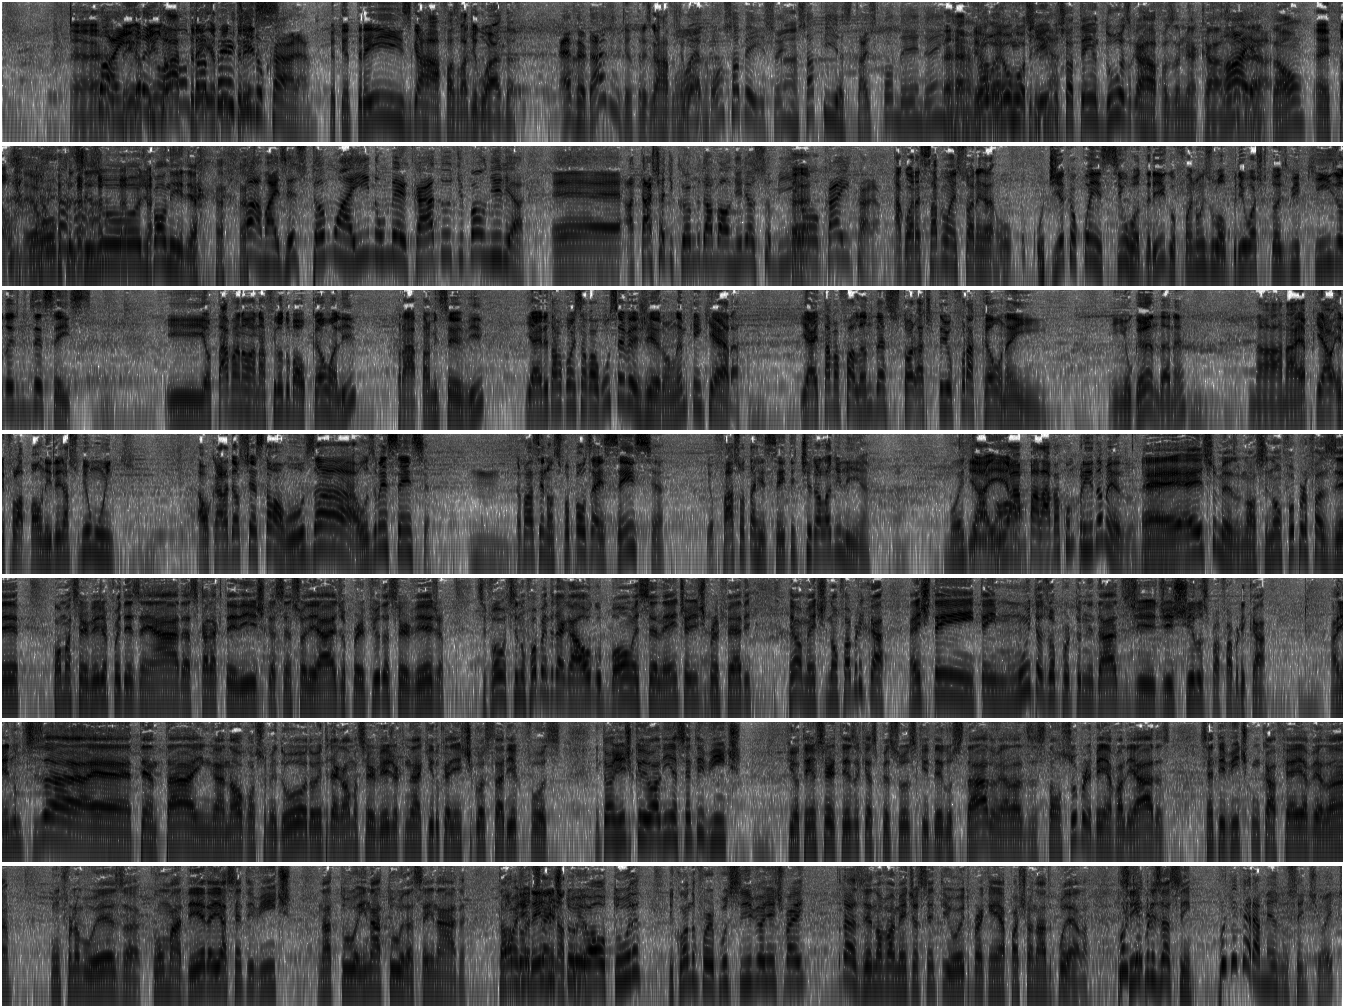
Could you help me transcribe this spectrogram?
É, Pô, eu tenho, então, eu tenho então lá não três, tá perdido, três, cara. eu tenho três garrafas lá de guarda. É verdade? Tenho três garrafas de Pô, é guarda. bom saber isso, hein? Ah. Não sabia, você tá escondendo, hein? É. Eu, eu Rodrigo, tinha. só tenho duas garrafas na minha casa, Olha. né? Então, É, então. eu preciso de baunilha. Ah, mas estamos aí no mercado de baunilha. É, a taxa de câmbio da baunilha subir É. ou cair, cara. Agora, sabe uma história? O, o dia que eu conheci o Rodrigo foi no Slowbril, acho que 2015 ou 2016. E eu tava na, na fila do balcão ali, pra, pra me servir. E aí ele tava conversando com algum cervejeiro, não lembro quem que era. E aí tava falando dessa história, acho que teve o furacão, né, em, em Uganda, né? Na, na época ele falou, a baunilha já subiu muito. Aí o cara deu sugestão, ó, usa, usa uma essência. Eu falei assim, não, se for pra usar essência, eu faço outra receita e tiro ela de linha. Muito E aí bom. a palavra cumprida mesmo. É, é isso mesmo. Não, se não for para fazer como a cerveja foi desenhada, as características sensoriais, o perfil da cerveja, se, for, se não for para entregar algo bom, excelente, a gente prefere realmente não fabricar. A gente tem, tem muitas oportunidades de, de estilos para fabricar. A gente não precisa é, tentar enganar o consumidor ou entregar uma cerveja que não é aquilo que a gente gostaria que fosse. Então a gente criou a linha 120, que eu tenho certeza que as pessoas que degustaram, elas estão super bem avaliadas. 120 com café e avelã, com framboesa, com madeira e a 120 natu in natura, sem nada. Então a gente substituiu a altura e quando for possível a gente vai trazer novamente a 108 para quem é apaixonado por ela. Por que- Simples assim. Por que, que era mesmo 108?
